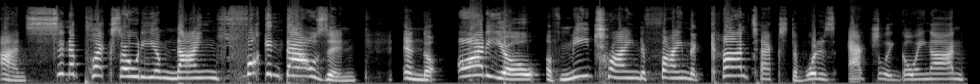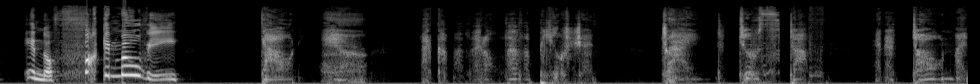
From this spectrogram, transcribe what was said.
on Cineplex Odeon 9 fucking thousand and the audio of me trying to find the context of what is actually going on in the fucking movie here like I'm a little Lilliputian trying to do stuff in a tone my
